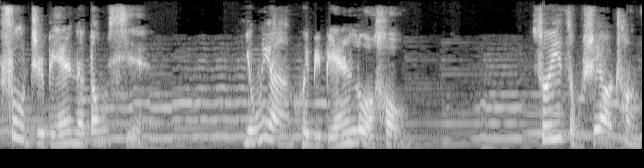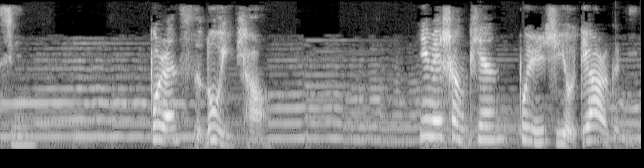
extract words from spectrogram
复制别人的东西，永远会比别人落后，所以总是要创新，不然死路一条。因为上天不允许有第二个你。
